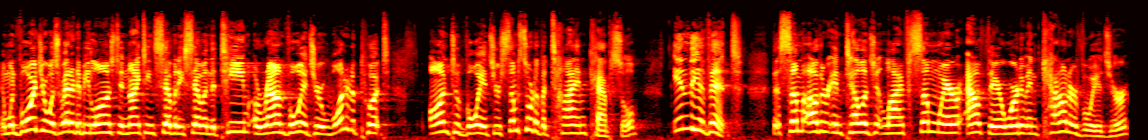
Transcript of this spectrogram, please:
And when Voyager was ready to be launched in 1977, the team around Voyager wanted to put onto Voyager some sort of a time capsule in the event that some other intelligent life somewhere out there were to encounter Voyager,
